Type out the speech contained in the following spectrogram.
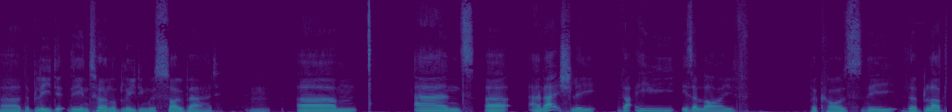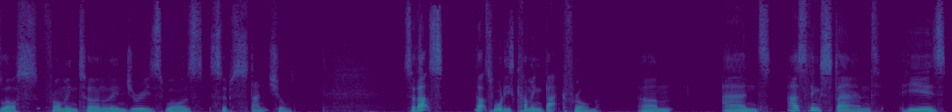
Uh, the bleed, the internal bleeding was so bad, Mm. um, and uh, and actually that he is alive because the the blood loss from internal injuries was substantial. So that's that's what he's coming back from, um, and as things stand, he is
